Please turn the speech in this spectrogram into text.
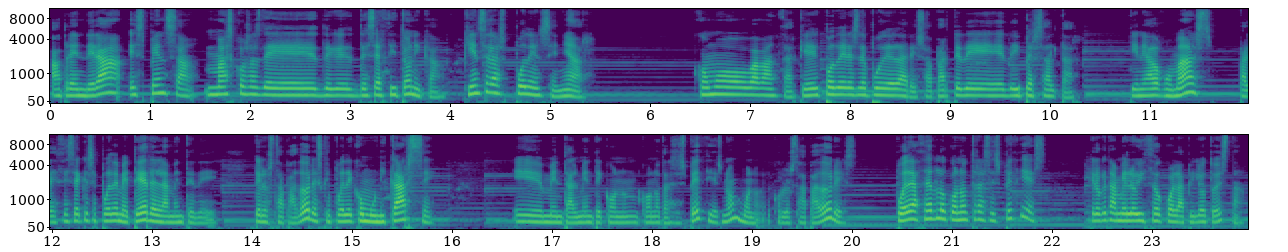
¿Aprenderá Spensa más cosas de, de, ser citónica? ¿Quién se las puede enseñar? ¿Cómo va a avanzar? ¿Qué poderes le puede dar eso, aparte de, de hipersaltar? ¿Tiene algo más? Parece ser que se puede meter en la mente de, de los tapadores, que puede comunicarse eh, mentalmente con, otras especies, ¿no? Bueno, con los zapadores. ¿Puede hacerlo con otras especies? Creo que también lo hizo con la piloto esta.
